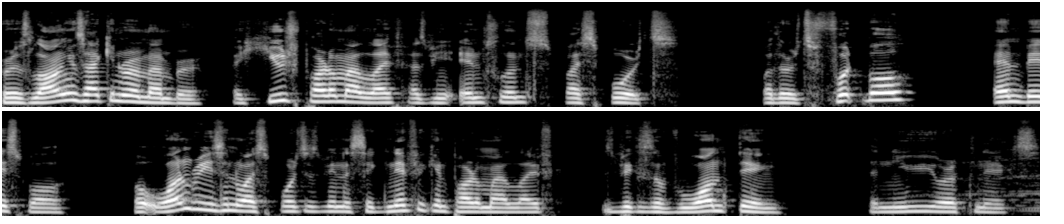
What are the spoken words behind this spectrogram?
For as long as I can remember, a huge part of my life has been influenced by sports, whether it's football and baseball. But one reason why sports has been a significant part of my life is because of one thing the New York Knicks.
